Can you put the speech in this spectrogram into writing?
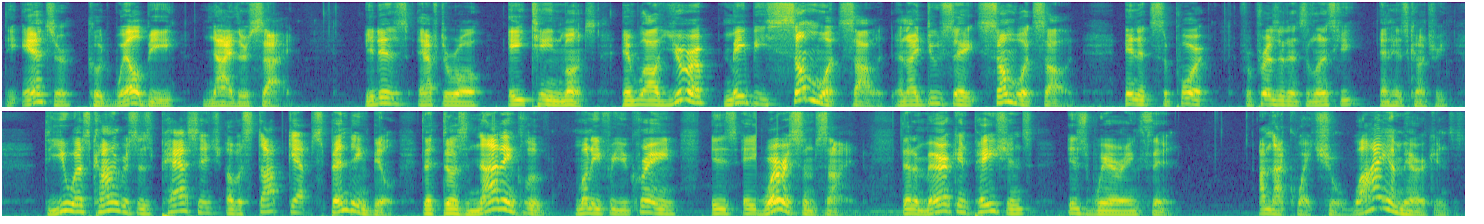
The answer could well be neither side. It is, after all, 18 months. And while Europe may be somewhat solid, and I do say somewhat solid, in its support for President Zelensky and his country, the U.S. Congress's passage of a stopgap spending bill that does not include money for Ukraine is a worrisome sign that American patience is wearing thin. I'm not quite sure why Americans'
